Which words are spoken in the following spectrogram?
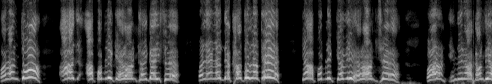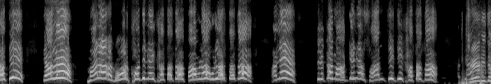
પરંતુ આજ આ પબ્લિક હેરાન થઈ ગઈ છે. પણ એને દેખાતું નથી કે આ પબ્લિક કેવી હેરાન છે. પણ ઇન્દિરા ગાંધી હતી ત્યારે મારા રોડ ખોદીને ખાતા હતા પાવડા ઉલારતા હતા અને ત્રિકમ હાકીને શાંતિથી ખાતા હતા. જે રીતે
